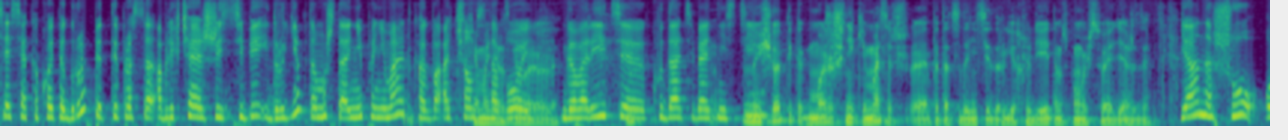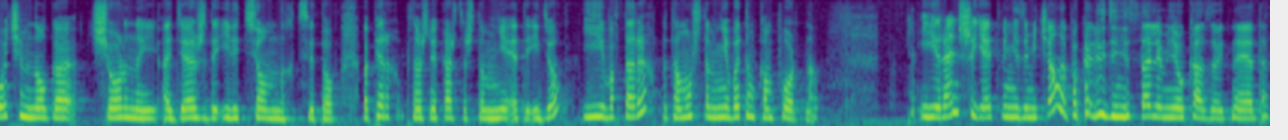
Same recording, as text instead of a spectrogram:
относясь себя к какой-то группе, ты просто облегчаешь жизнь себе и другим, потому что они понимают, как бы о чем с они тобой да. говорить, э, куда тебя отнести. Но еще ты как можешь некий месседж э, пытаться донести до других людей там, с помощью своей одежды. Я ношу очень много черной одежды или темных цветов. Во-первых, потому что мне кажется, что мне это идет. И во-вторых, потому что мне в этом комфортно. И раньше я этого не замечала, пока люди не стали мне указывать на это.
